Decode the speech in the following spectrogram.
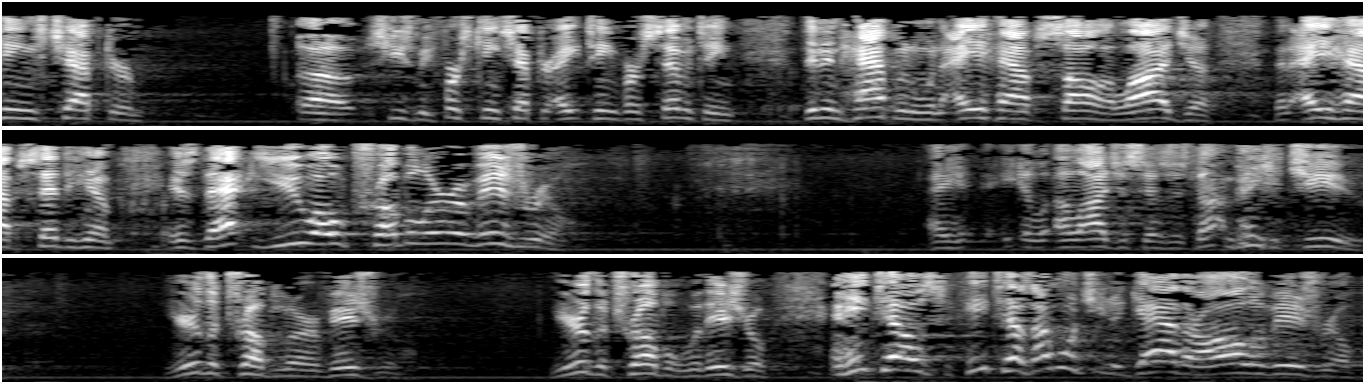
Kings chapter uh, excuse me, 1 Kings chapter 18, verse 17, didn't happen when Ahab saw Elijah, that Ahab said to him, Is that you, O troubler of Israel? Elijah says, It's not me, it's you. You're the troubler of Israel. You're the trouble with Israel. And he tells, he tells, I want you to gather all of Israel.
